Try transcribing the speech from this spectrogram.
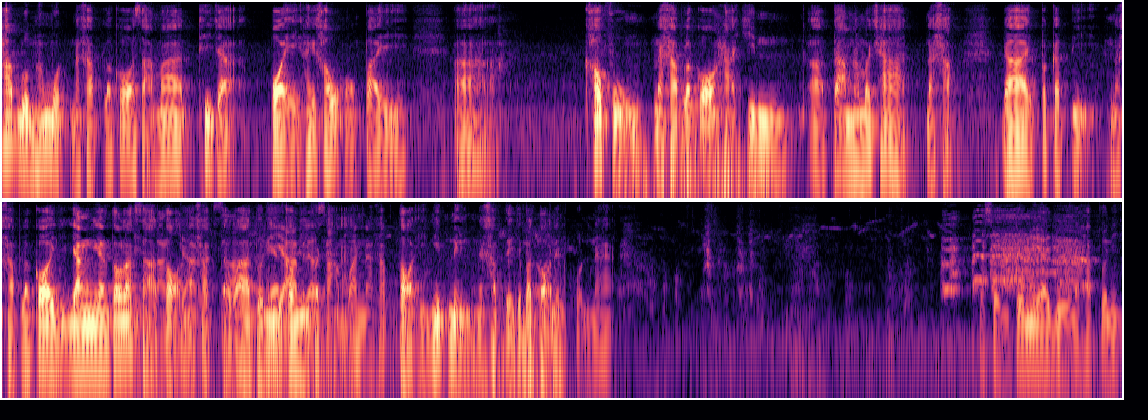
ภาพรวมทั้งหมดนะครับ แล้วก็สามารถที่จะปล่อยให้เขาออกไปอ่าเข้าฝูงนะครับ แล้วก็หากินอ่าตามธรรมชาตินะครับ ได้ปกตินะครับ แล้วก็ยังยังต้องรักษาต่อนะครับ แต่ว่าตัวเนี้ยก็มีปัญหาต่ออีกนิดหนึ่งนะครับเดี๋ยวจะมาต่อในผลนะฮะ ผสมตัวเมียอยู่นะครับตัวนี้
